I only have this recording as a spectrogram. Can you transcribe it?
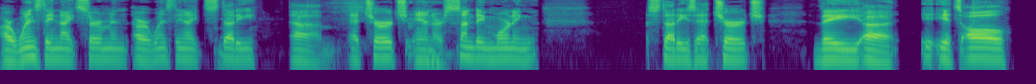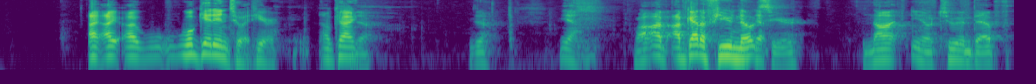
our Wednesday night sermon, our Wednesday night mm. study um, at church, and our Sunday morning studies at church. They uh, it, it's all. I, I, I we'll get into it here. Okay. Yeah. Yeah. Yeah. Well, I've, I've got a few notes yep. here, not, you know, too in depth.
